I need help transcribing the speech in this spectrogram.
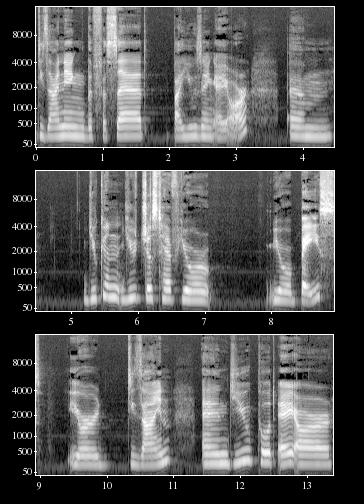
designing the facade by using AR, um, you can you just have your your base, your design, and you put AR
